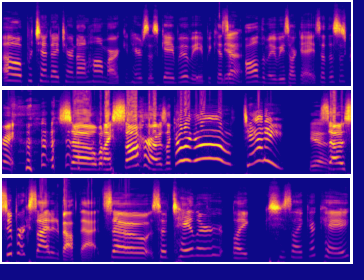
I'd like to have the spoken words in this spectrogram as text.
oh, pretend I turned on Hallmark and here's this gay movie because Yeah. like, all the movies are gay, so this is great. so when I saw her, I was like, oh my god, Dani! Yeah. So I was super excited about that. So so Taylor, like, she's like, okay,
